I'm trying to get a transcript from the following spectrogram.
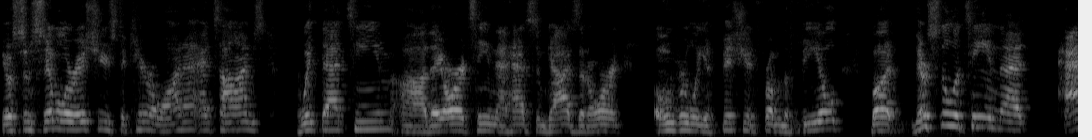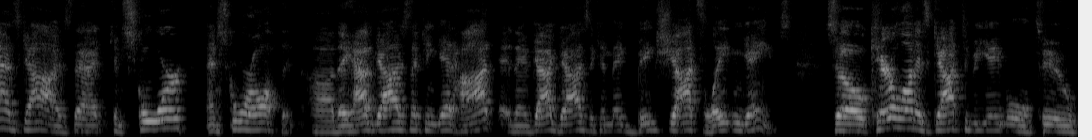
you know, some similar issues to Carolina at times with that team. Uh, they are a team that has some guys that aren't overly efficient from the field, but they're still a team that has guys that can score and score often. Uh, they have guys that can get hot, and they've got guys that can make big shots late in games. So Carolina's got to be able to,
